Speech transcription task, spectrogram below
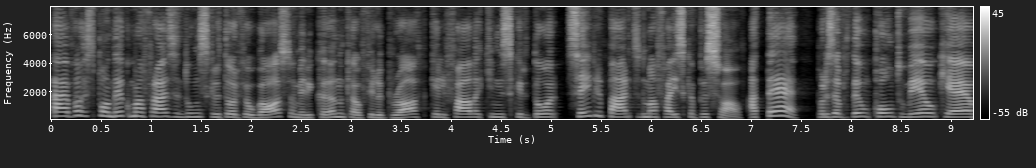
ah, eu vou responder com uma frase de um escritor que eu gosto, americano, que é o Philip Roth, que ele fala que um escritor sempre parte de uma faísca pessoal. Até, por exemplo, tem um conto meu que é,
